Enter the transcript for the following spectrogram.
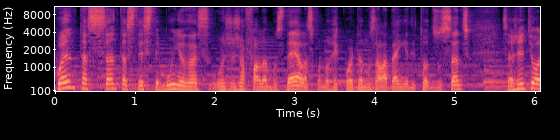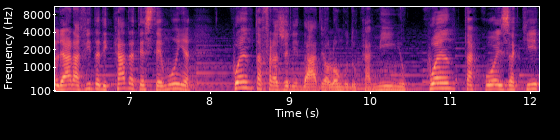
Quantas santas testemunhas, nós hoje já falamos delas quando recordamos a ladainha de todos os santos. Se a gente olhar a vida de cada testemunha, quanta fragilidade ao longo do caminho, quanta coisa que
